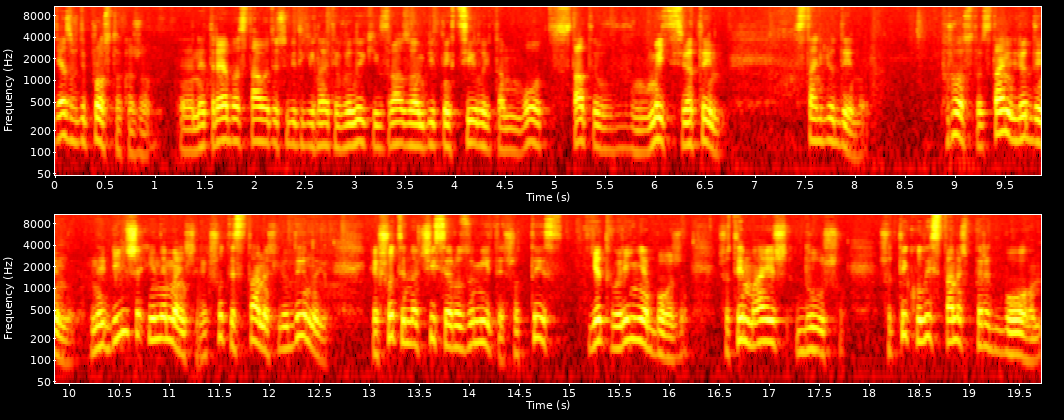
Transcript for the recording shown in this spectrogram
я завжди просто кажу, е, не треба ставити собі таких, знаєте, великих, зразу амбітних цілей, там, от, стати в мить святим. Стань людиною. Просто стань людиною. Не більше і не менше. Якщо ти станеш людиною, якщо ти навчишся розуміти, що ти є творіння Боже, що ти маєш душу, що ти колись станеш перед Богом,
